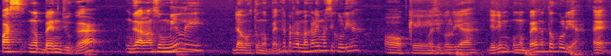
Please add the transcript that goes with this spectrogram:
Pas ngeband juga nggak langsung milih. Udah waktu ngeband pertama kali masih kuliah. Oke. Masih kuliah. Jadi ngeband atau kuliah? Eh,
